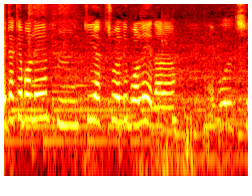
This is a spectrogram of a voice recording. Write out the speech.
এটাকে বলে কি অ্যাকচুয়ালি বলে? দাঁড়া বলছি।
